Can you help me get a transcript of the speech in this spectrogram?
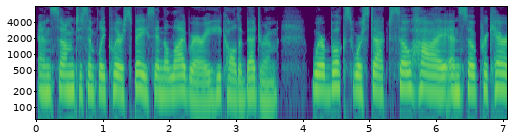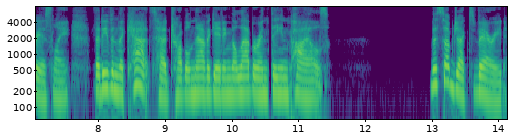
and some to simply clear space in the library he called a bedroom, where books were stacked so high and so precariously that even the cats had trouble navigating the labyrinthine piles. The subjects varied,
